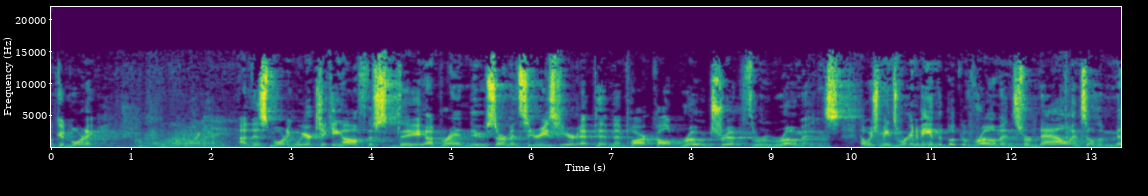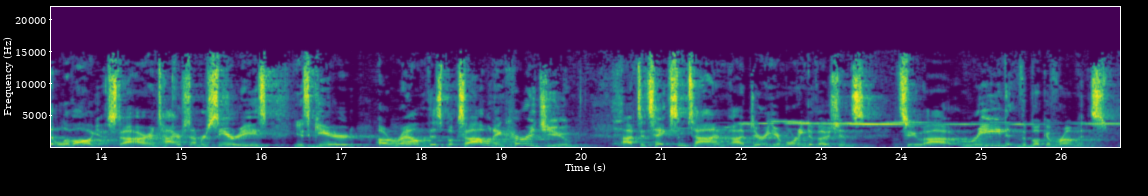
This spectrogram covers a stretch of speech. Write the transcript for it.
Well, good morning. Uh, this morning we are kicking off the, the brand new sermon series here at Pittman Park called Road Trip Through Romans, uh, which means we're going to be in the book of Romans from now until the middle of August. Uh, our entire summer series is geared around this book. So I want to encourage you uh, to take some time uh, during your morning devotions to read the book of Romans.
